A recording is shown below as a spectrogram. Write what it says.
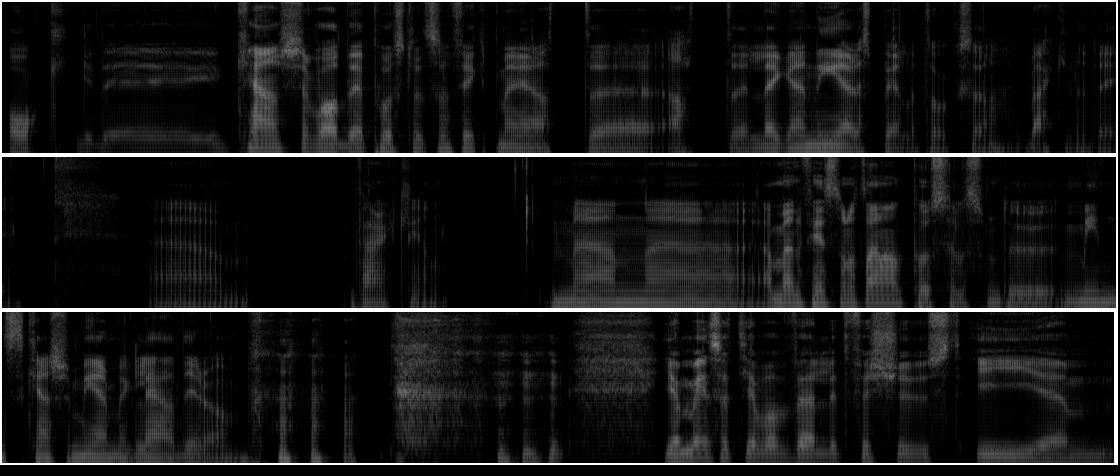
och det kanske var det pusslet som fick mig att, att lägga ner spelet också, back in the day. Um, verkligen. Men, eh, ja, men finns det något annat pussel som du minns kanske mer med glädje då? jag minns att jag var väldigt förtjust i, um,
